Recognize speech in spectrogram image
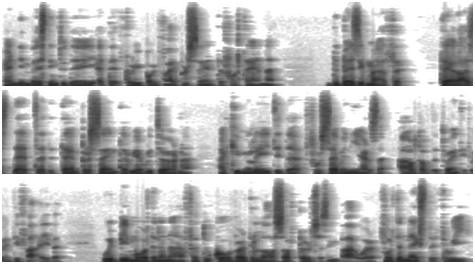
and investing today at 3.5% for 10, the basic math tells us that the 10% real return accumulated for 7 years out of the 2025 would be more than enough to cover the loss of purchasing power for the next 3.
